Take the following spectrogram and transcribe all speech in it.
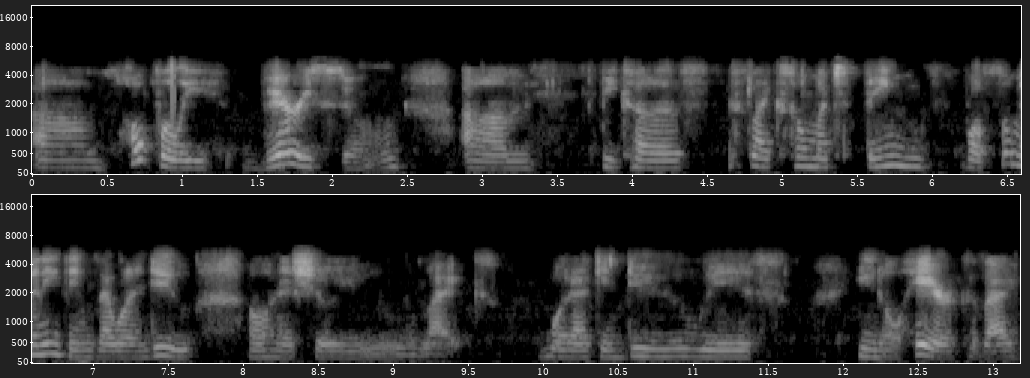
um, hopefully very soon, um, because it's like so much things, well, so many things I want to do. I want to show you like what I can do with, you know, hair, because I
